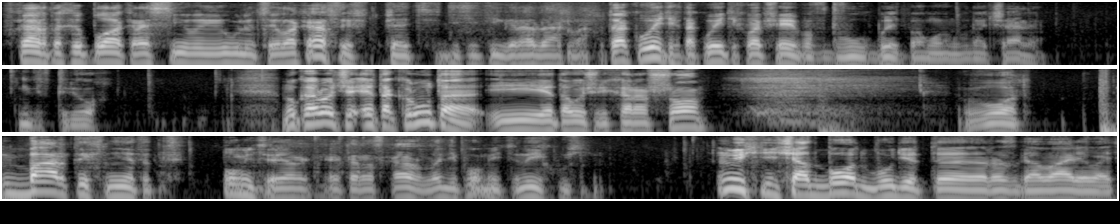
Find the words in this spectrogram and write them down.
в картах ИПЛА красивые улицы и локации в 5-10 городах. Нахуй. Так у этих, так у этих вообще в двух, блядь, по-моему, в начале. Или в трех. Ну, короче, это круто, и это очень хорошо. Вот. Барт их не этот, Помните, я как-то рассказывал, да не помните, ну и хуй. Ну, их чат-бот будет э, разговаривать,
